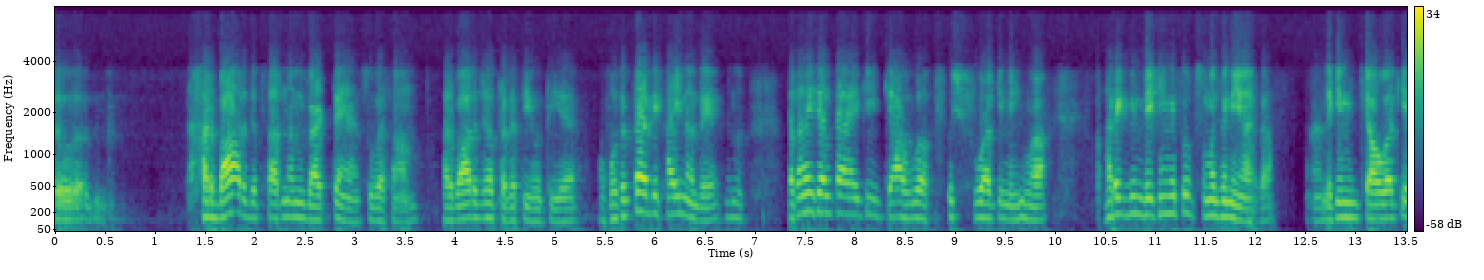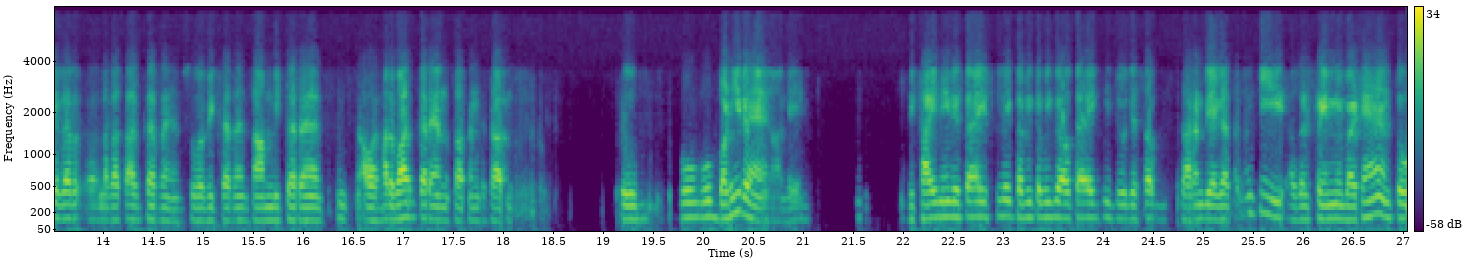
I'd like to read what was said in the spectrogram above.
तो हर बार जब साधना में बैठते हैं सुबह शाम, हर बार जो है प्रगति होती है। हो सकता है दिखाई ना दे पता नहीं चलता है कि क्या हुआ, कुछ हुआ कि नहीं हुआ। हर एक दिन देखेंगे तो समझ में नहीं आएगा। लेकिन क्या होगा कि अगर लगातार कर रहे हैं, सुबह भी कर रहे हैं, शाम भी कर रहे हैं, और हर बार कर रहे हैं अनुशासन के साथ तो वो वो बढ़ ही रहे हैं आगे। दिखाई नहीं देता है। इसलिए कभी कभी क्या होता है कि जो जैसा उदाहरण दिया गया था ना कि अगर ट्रेन में बैठे हैं तो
